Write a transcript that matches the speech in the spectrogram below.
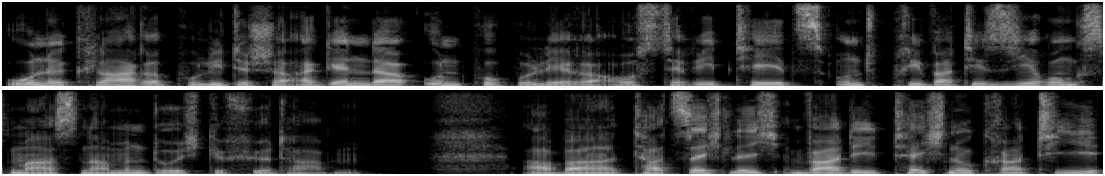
ohne klare politische Agenda unpopuläre Austeritäts- und Privatisierungsmaßnahmen durchgeführt haben. Aber tatsächlich war die Technokratie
